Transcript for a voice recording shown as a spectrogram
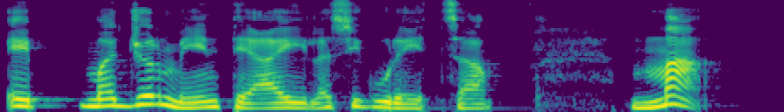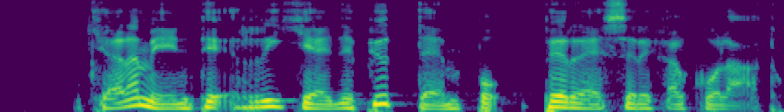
e maggiormente hai la sicurezza, ma chiaramente richiede più tempo per essere calcolato.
